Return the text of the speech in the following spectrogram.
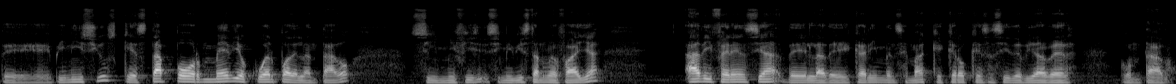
de Vinicius, que está por medio cuerpo adelantado, si mi, si mi vista no me falla, a diferencia de la de Karim Benzema, que creo que esa sí debía haber contado.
